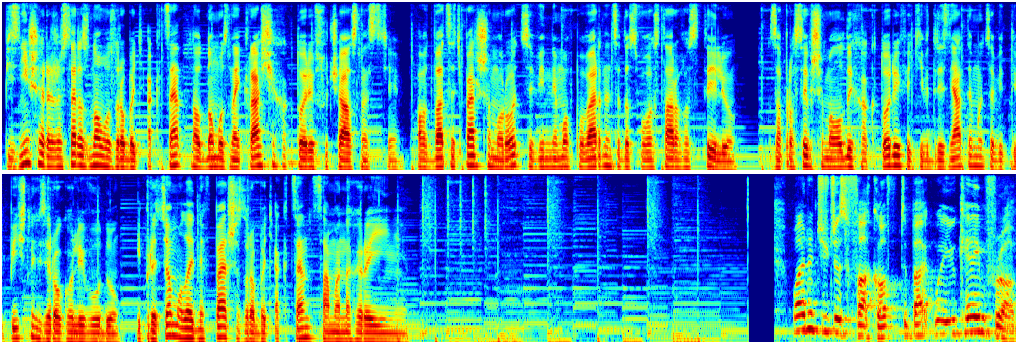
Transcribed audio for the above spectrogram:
Пізніше режисер знову зробить акцент на одному з найкращих акторів сучасності, а в 21-му році він немов повернеться до свого старого стилю, запросивши молодих акторів, які відрізнятимуться від типічних зірок Голлівуду, і при цьому ледь не вперше зробить акцент саме на героїні. Why don't you just fuck off to back where you came from?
